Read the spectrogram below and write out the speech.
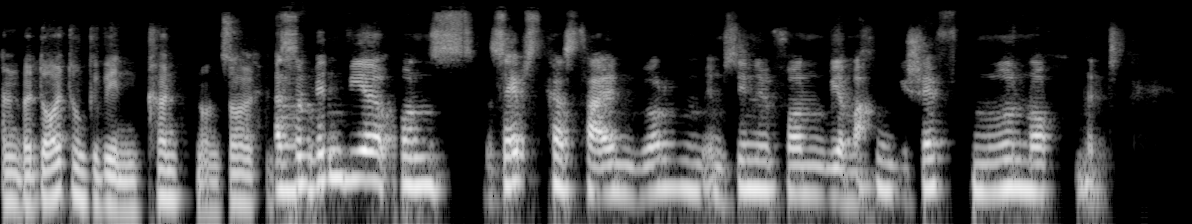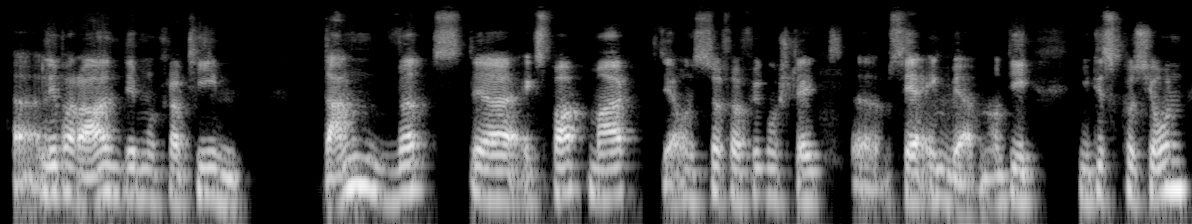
an Bedeutung gewinnen könnten und sollten? Also wenn wir uns selbst kasteien würden im Sinne von, wir machen Geschäft nur noch mit äh, liberalen Demokratien, dann wird der Exportmarkt, der uns zur Verfügung steht, äh, sehr eng werden. Und die, die Diskussion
